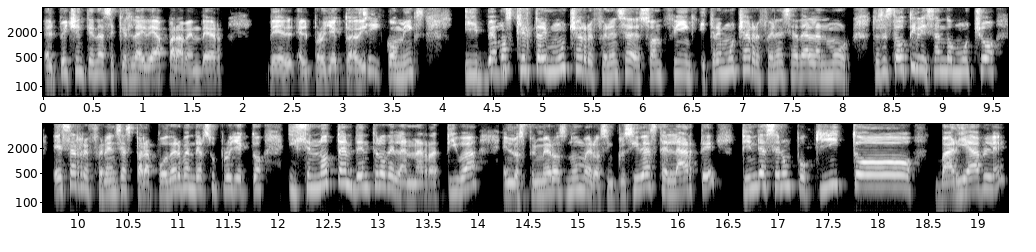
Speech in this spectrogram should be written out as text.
el pitch entiéndase que es la idea para vender del el proyecto de sí. Comics y vemos que él trae mucha referencia de Swamp Thing y trae mucha referencia de Alan Moore. Entonces está utilizando mucho esas referencias para poder vender su proyecto y se notan dentro de la narrativa en los primeros números. Inclusive hasta el arte tiende a ser un poquito variable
